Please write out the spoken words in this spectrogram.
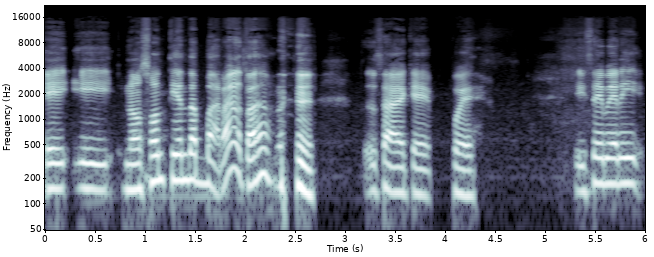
y, y, no son tiendas baratas. o sea, que pues, dice Very,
